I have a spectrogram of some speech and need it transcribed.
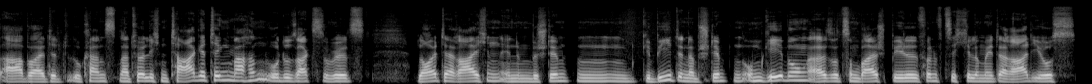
arbeitet. Du kannst natürlich ein Targeting machen, wo du sagst, du willst Leute erreichen in einem bestimmten Gebiet, in einer bestimmten Umgebung, also zum Beispiel 50 Kilometer Radius.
